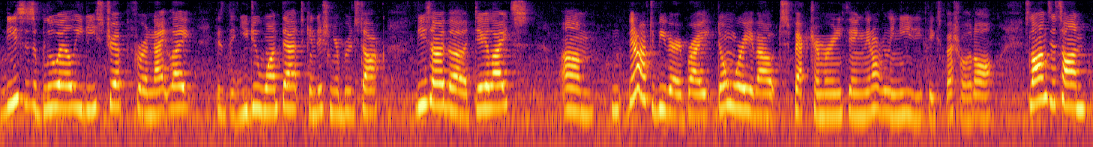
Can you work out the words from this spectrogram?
this is a blue LED strip for a night light because you do want that to condition your brood stock. These are the daylights. Um, they don't have to be very bright. Don't worry about spectrum or anything. They don't really need anything special at all. As long as it's on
